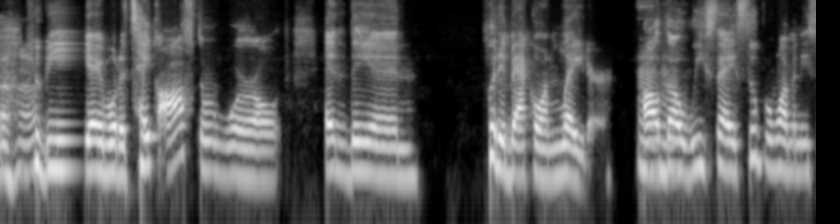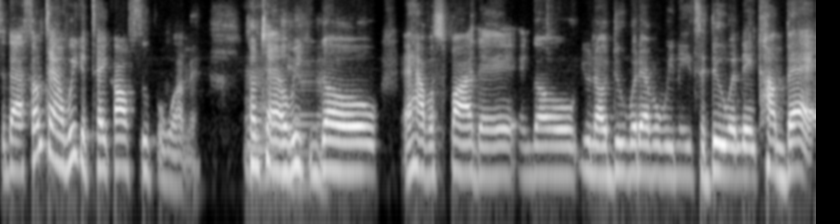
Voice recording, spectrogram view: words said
uh-huh. to be able to take off the world and then put it back on later. Mm-hmm. Although we say Superwoman needs to die, sometimes we could take off Superwoman. Sometimes mm-hmm. we can go and have a spa day and go, you know, do whatever we need to do and then come back.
